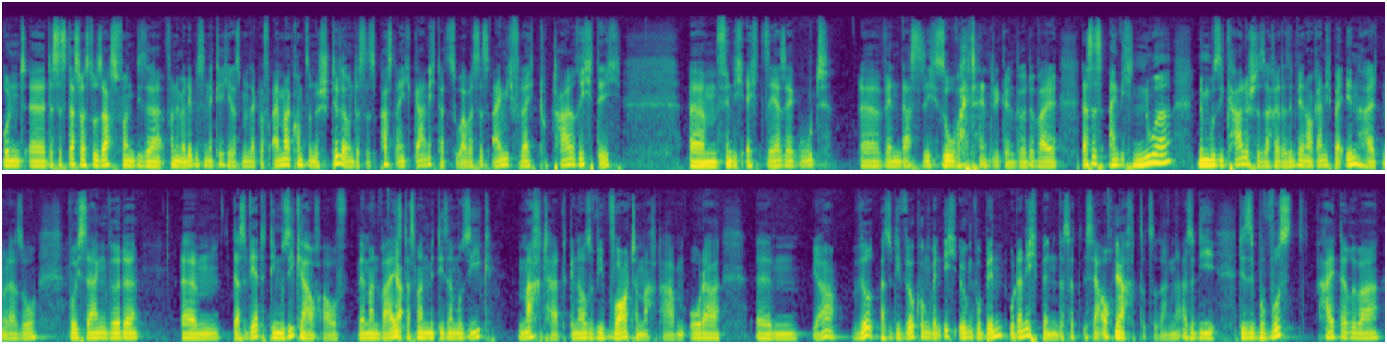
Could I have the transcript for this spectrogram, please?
und äh, das ist das, was du sagst von dieser, von dem Erlebnis in der Kirche, dass man sagt, auf einmal kommt so eine Stille und das, das passt eigentlich gar nicht dazu, aber es ist eigentlich vielleicht total richtig. Ähm, Finde ich echt sehr, sehr gut, äh, wenn das sich so weiterentwickeln würde, weil das ist eigentlich nur eine musikalische Sache. Da sind wir noch gar nicht bei Inhalten oder so, wo ich sagen würde, ähm, das wertet die Musik ja auch auf, wenn man weiß, ja. dass man mit dieser Musik Macht hat, genauso wie Worte Macht haben oder ähm, ja, also die Wirkung, wenn ich irgendwo bin oder nicht bin, das hat, ist ja auch ja. Macht sozusagen. Ne? Also die, diese Bewusstheit darüber,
